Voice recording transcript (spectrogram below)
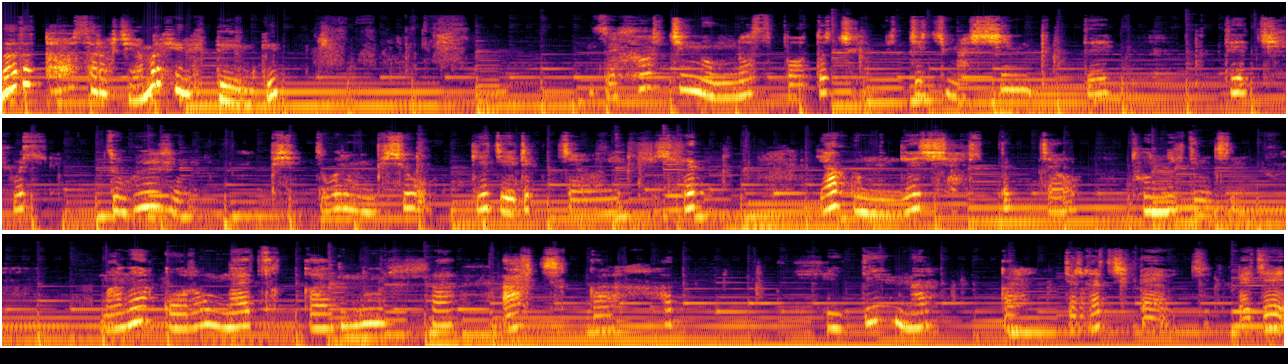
Надад тоос сорогч ямар хэрэгтэй юм гээд Зохиолчин өмнөөс бодож бичиж машин бүтээ бүтээж ихвэл зүгээр юм зүгээр юм биш үү гэж яриг жавыг хэлэхэд яг үнэнгээ шалтгаан жав түүнийг дэмжинэ. Манай гурван найз гагнуураа авч гарахад хэдийн нар жаргаж байв байжээ.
